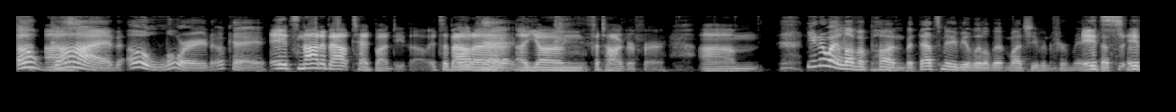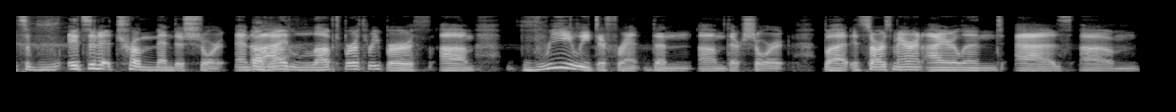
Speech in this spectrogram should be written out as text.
Oh Um, God! oh Lord! Okay. It's not about Ted Bundy though. It's about Okay. a, a young photographer. Um, You know I love a pun, but that's maybe a little bit much even for me. it's it's it's a tremendous short, and Uh-huh. I loved Birth Rebirth. Um, really different than um their short, but it stars Marin Ireland as um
